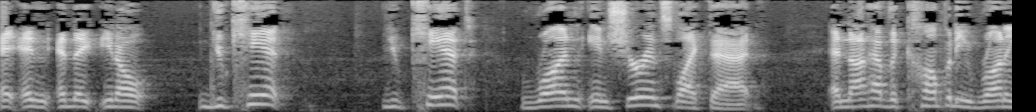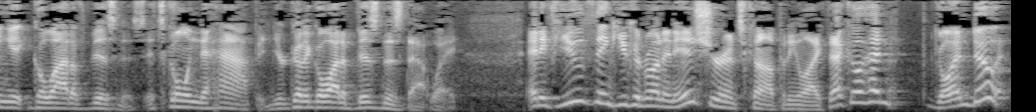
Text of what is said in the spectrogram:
and, and they, you know, you can't, you can't run insurance like that and not have the company running it go out of business. It's going to happen. You're going to go out of business that way. And if you think you can run an insurance company like that, go ahead and go ahead and do it.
